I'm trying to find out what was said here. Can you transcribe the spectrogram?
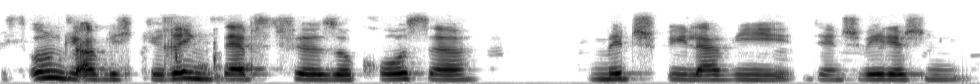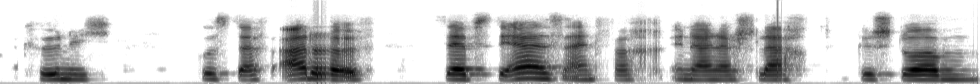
ist unglaublich gering, selbst für so große Mitspieler wie den schwedischen König Gustav Adolf. Selbst der ist einfach in einer Schlacht gestorben,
